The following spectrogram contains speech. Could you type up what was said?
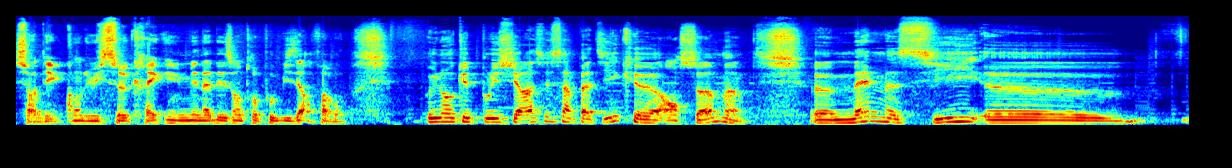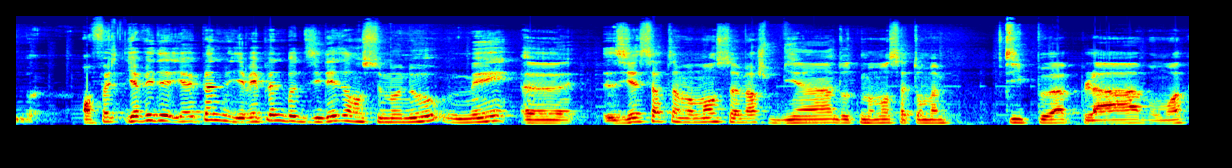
sur des conduits secrets qui mènent à des entrepôts bizarres. Enfin bon, une enquête policière assez sympathique en somme, même si en fait il y il avait plein de, il y avait plein de bonnes idées dans ce mono, mais il y a certains moments ça marche bien, d'autres moments ça tombe un petit peu à plat pour moi.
